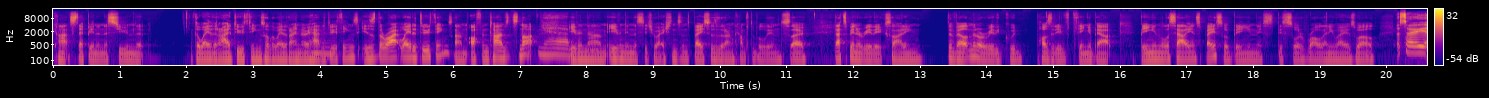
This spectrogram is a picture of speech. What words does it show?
can't step in and assume that the way that I do things or the way that I know how mm. to do mm. things is the right way to do things. Um, oftentimes it's not. Yeah. Even um, even in the situations and spaces that I'm comfortable in. So that's been a really exciting development or a really good positive thing about being in the LaSallian space or being in this this sort of role anyway as well. So,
